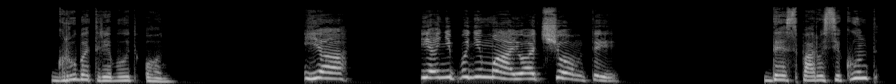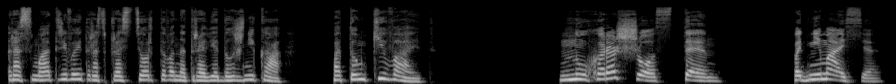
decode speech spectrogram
— грубо требует он. «Я... я не понимаю, о чем ты!» Дес пару секунд рассматривает распростертого на траве должника, потом кивает. «Ну хорошо, Стэн, поднимайся!»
